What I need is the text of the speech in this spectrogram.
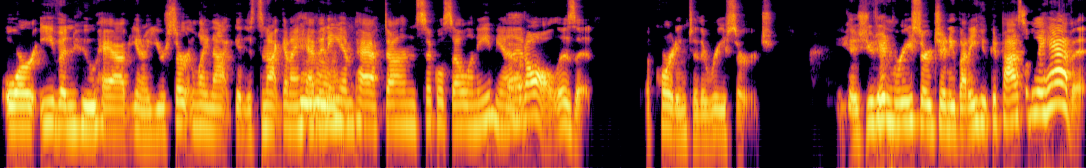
or even who have you know you're certainly not it's not going to have mm-hmm. any impact on sickle cell anemia yeah. at all is it according to the research because you didn't research anybody who could possibly have it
